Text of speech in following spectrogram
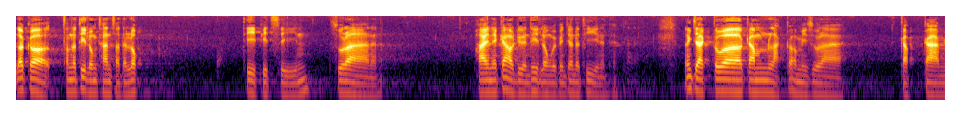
แล้วก็ทำหน้าที่ลงทานสัตว์นรกที่ผิดศีลสุรานะภายในเก้าเดือนที่ลงไปเป็นเจ้าหน้าที่นั่นนะเนื่องจากตัวกรรมหลักก็มีสุรากับกาเม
